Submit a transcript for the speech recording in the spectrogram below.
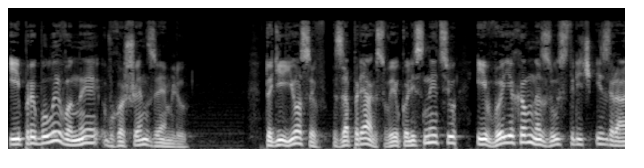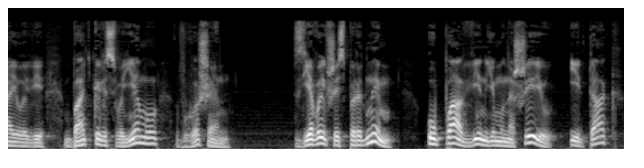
І прибули вони в Гошен землю. Тоді Йосиф запряг свою колісницю і виїхав назустріч Ізраїлеві, батькові своєму в Гошен. З'явившись перед ним, упав він йому на шию і так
